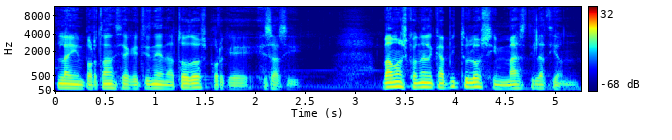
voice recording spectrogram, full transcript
la importancia que tienen a todos porque es así. Vamos con el capítulo sin más dilación.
